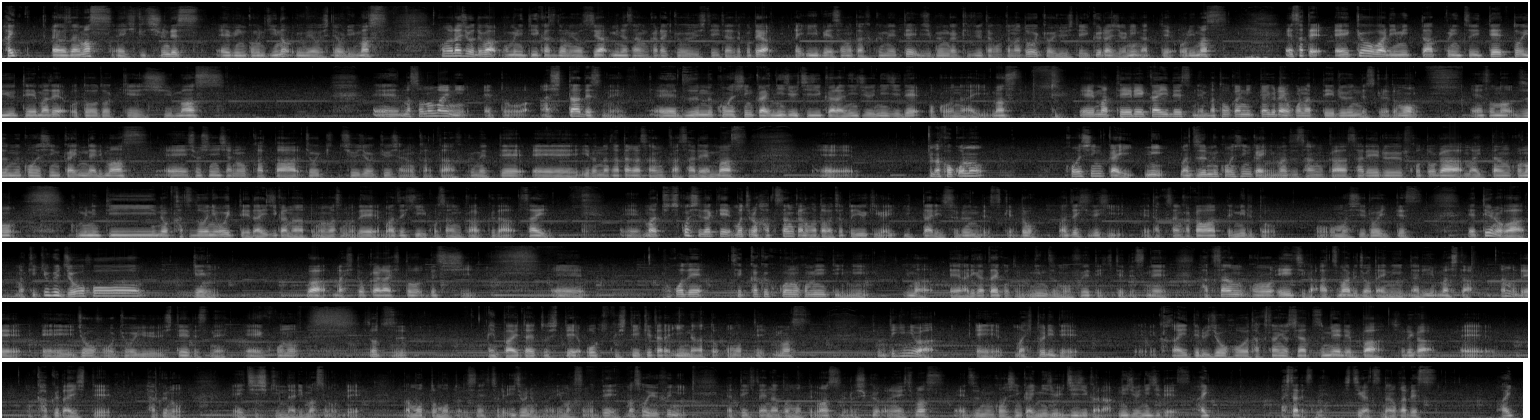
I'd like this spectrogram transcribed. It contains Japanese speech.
はい、おはようございます。えー、菊池俊です。え、ビンコミュニティの運営をしております。このラジオではコミュニティ活動の様子や皆さんから共有していただいたことや、え eBay その他含めて自分が気づいたことなどを共有していくラジオになっております。えさて、え今日はリミットアップについてというテーマでお届けします。えーまあ、その前に、えっと、明日ですね、えー、 Zoom 懇親会21時から22時で行います。えーまあ、定例会ですね、まあ、10日に1回ぐらい行っているんですけれども、えーその Zoom 懇親会になります。えー初心者の方、中上級者の方含めて、えいろんな方が参加されます。えまあ、ここの懇親会に、まあ、 Zoom 懇親会にまず参加されることが、まあ、一旦このコミュニティの活動において大事かなと思いますので、まあ、ぜひご参加ください。えーまあ、少しだけもちろん初参加の方はちょっと勇気がいったりするんですけど、まあ、ぜひぜひ、えーたくさん関わってみると面白いです。えーっていうのは、まあ、結局情報源は、まあ、人から人ですし、えここでせっかくここのコミュニティに今、えありがたいことに人数も増えてきてですねたくさんこの H が集まる状態になりましたなので、え情報を共有してですね、えここの一つ媒体として大きくしていけたらいいなと思っています。基本的には、えーまあ、一人でえ抱えている情報をたくさん寄せ集めればそれが、えー拡大して100の、えー知識になりますので、まあ、もっともっとですねそれ以上にもなりますので、まあ、そういうふうにやっていきたいなと思ってます。よろしくお願いします、えー、ズーム懇親会21時から22時です。はい。明日ですね。7月7日です。はい。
